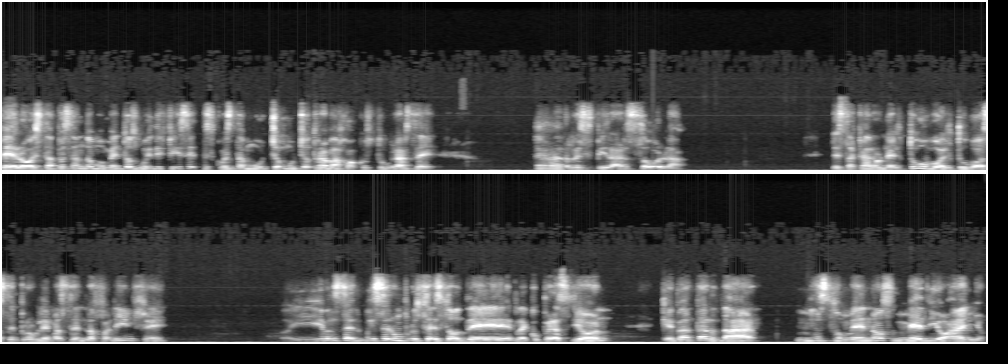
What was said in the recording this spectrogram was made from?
pero está pasando momentos muy difíciles, cuesta mucho, mucho trabajo acostumbrarse a respirar sola le sacaron el tubo, el tubo hace problemas en la faringe. Y va a ser, va a ser un proceso de recuperación que va a tardar más o menos medio año.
